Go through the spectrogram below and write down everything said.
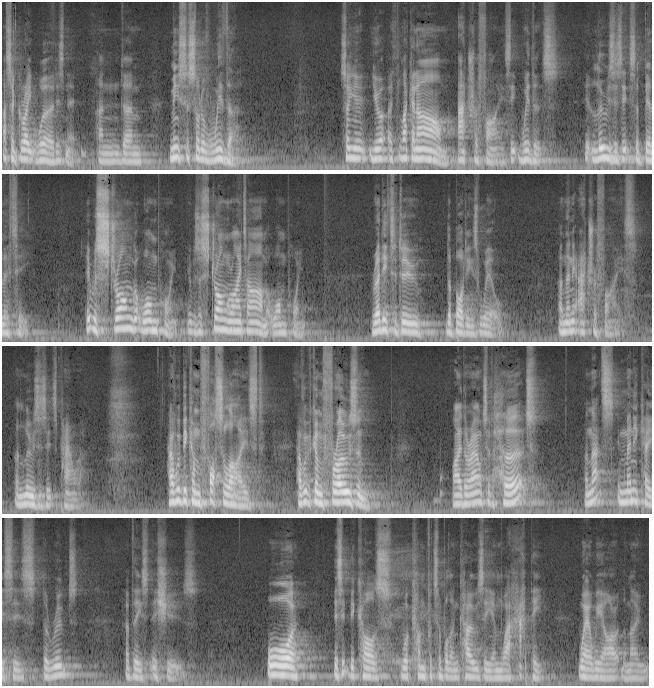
That's a great word, isn't it? And um, it means to sort of wither. So you, you're uh, like an arm atrophies, it withers, it loses its ability. It was strong at one point, it was a strong right arm at one point, ready to do the body's will. And then it atrophies and loses its power. Have we become fossilized? Have we become frozen? Either out of hurt, and that's in many cases the root of these issues, or is it because we're comfortable and cozy and we're happy where we are at the moment?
